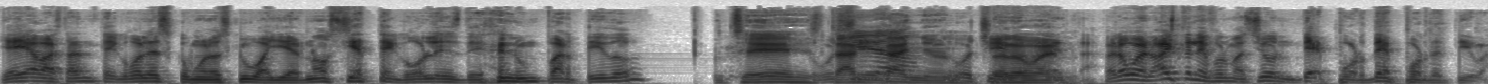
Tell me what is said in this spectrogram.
Y haya bastante goles como los que hubo ayer, ¿no? Siete goles de- en un partido. Sí, está chido. cañón. Chido, pero bueno. neta. Pero bueno, ahí está la información de por deportiva.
